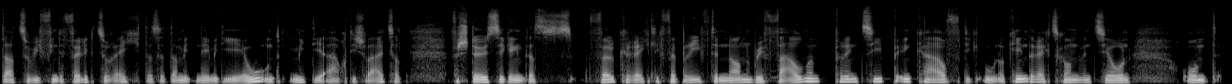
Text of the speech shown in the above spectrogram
dazu, wie ich finde, völlig zu Recht, also damit nehme die EU und mit ihr auch die Schweiz halt Verstöße gegen das völkerrechtlich verbriefte Non-Refoulement-Prinzip in Kauf, die UNO-Kinderrechtskonvention und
